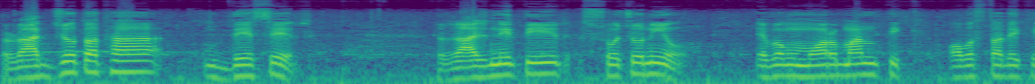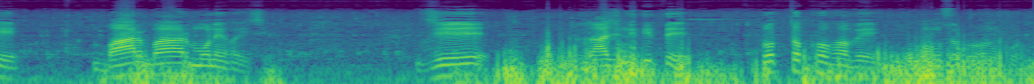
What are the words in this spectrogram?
রাজ্য তথা দেশের রাজনীতির শোচনীয় এবং মর্মান্তিক অবস্থা দেখে বারবার মনে হয়েছে যে রাজনীতিতে প্রত্যক্ষভাবে অংশগ্রহণ করব।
